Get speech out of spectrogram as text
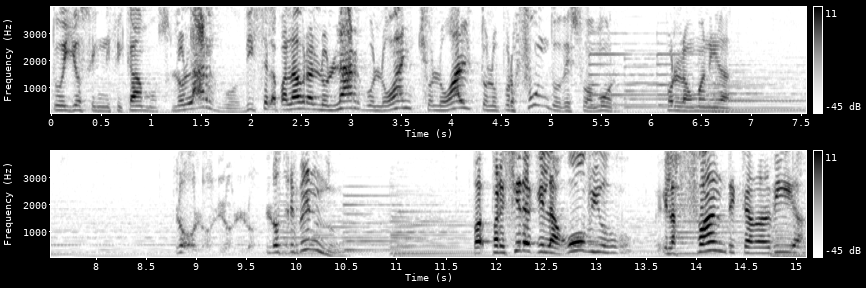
tú y yo significamos. Lo largo, dice la palabra, lo largo, lo ancho, lo alto, lo profundo de su amor por la humanidad. Lo, lo tremendo pareciera que el agobio, el afán de cada día,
